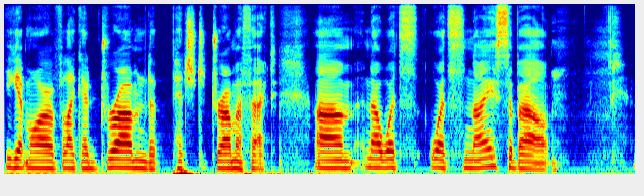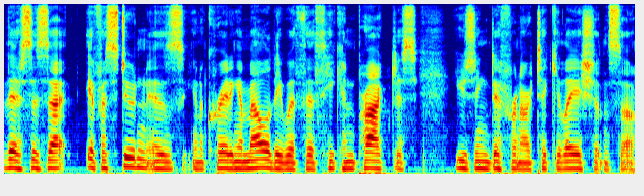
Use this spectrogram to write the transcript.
you get more of like a drummed, pitched drum effect. Um, now, what's what's nice about this is that if a student is you know creating a melody with this, he can practice using different articulations. So.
